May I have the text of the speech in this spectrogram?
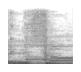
sing song.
